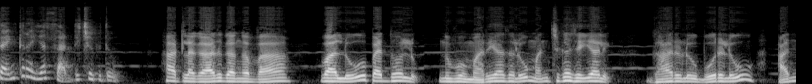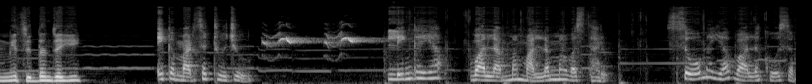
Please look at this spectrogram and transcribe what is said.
శంకరయ్య సర్ది చెబుతూ అట్లా కాదు గంగవ్వ వాళ్ళు పెద్దోళ్ళు. నువ్వు మర్యాదలు మంచిగా చెయ్యాలి. గారెలు బూరెలు అన్నీ సిద్ధం చెయ్యి. ఇక మరుసటి రోజు లింగయ్య వాళ్ళమ్మ మల్లమ్మ వస్తారు. సోమయ్య వాళ్ళ కోసం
